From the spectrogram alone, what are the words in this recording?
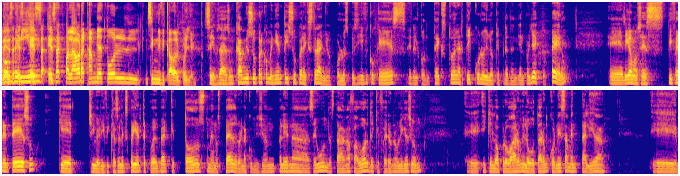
conveniente. esa, palabra cambia todo el significado del proyecto. Sí, o sea, es un cambio súper conveniente y súper extraño, por lo específico que es en el contexto del artículo y lo que pretendía el proyecto. Pero, eh, digamos, es diferente eso, que si verificas el expediente puedes ver que todos, menos Pedro, en la comisión plena segunda, estaban a favor de que fuera una obligación eh, y que lo aprobaron y lo votaron con esa mentalidad. Eh,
